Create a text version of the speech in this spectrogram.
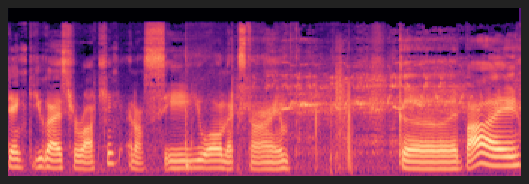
thank you guys for watching, and I'll see you all next time. Goodbye.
